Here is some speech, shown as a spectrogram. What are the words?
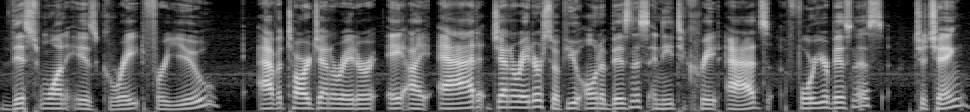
this one is great for you avatar generator, AI ad generator. So if you own a business and need to create ads for your business, cha-ching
